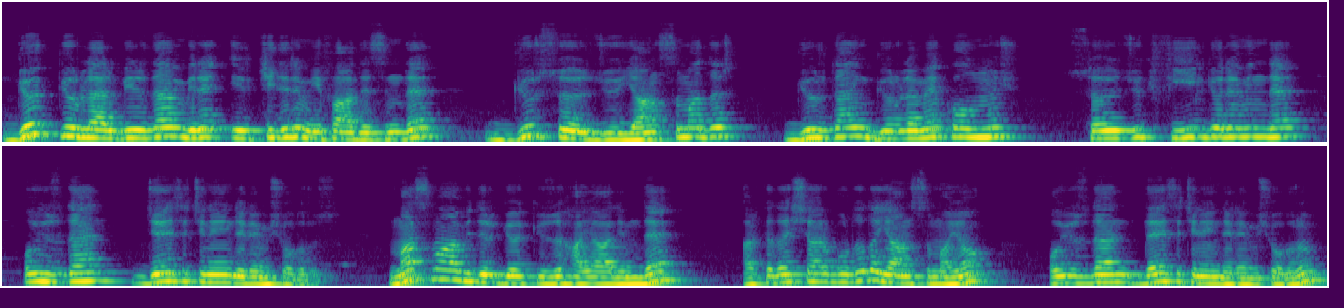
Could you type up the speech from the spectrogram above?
Gök gürler birdenbire irkilirim ifadesinde gür sözcüğü yansımadır. Gürden gürlemek olmuş. Sözcük fiil görevinde. O yüzden C seçeneğini elemiş oluruz. Masmavidir gökyüzü hayalimde. Arkadaşlar burada da yansıma yok. O yüzden D seçeneğini elemiş olurum.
